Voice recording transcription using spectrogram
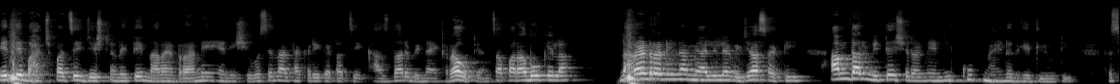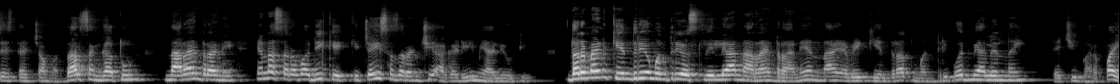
येथे भाजपाचे ज्येष्ठ नेते नारायण राणे यांनी शिवसेना ठाकरे गटाचे खासदार विनायक राऊत यांचा पराभव केला. नारायण राणेंना मिळालेल्या विजयासाठी आमदार नितेश राणे यांनी खूप मेहनत घेतली होती. तसेच त्यांच्या मतदारसंघातून नारायण राणे यांना सर्वाधिक एक्केचाळीस हजारांची आघाडी मिळाली होती. दरम्यान केंद्रीय मंत्री असलेल्या नारायण राणे यांना यावेळी केंद्रात मंत्रिपद मिळालेलं नाही. त्याची भरपाई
